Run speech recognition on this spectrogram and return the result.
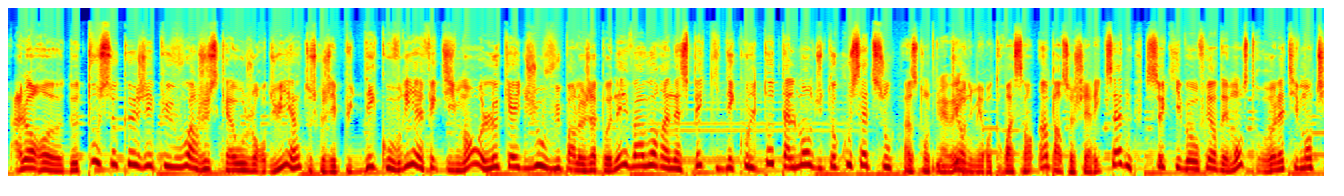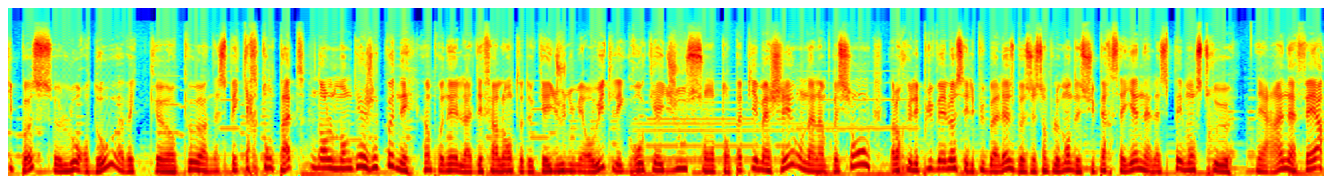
Alors, euh, de tout ce que j'ai pu voir jusqu'à aujourd'hui, hein, tout ce que j'ai pu découvrir, effectivement, le kaiju vu par le japonais va avoir un aspect qui découle totalement du tokusatsu. Instant Ah culture oui. numéro 301 par ce cher Ixon, ce qui va offrir des monstres relativement cheapos, lourdeaux, avec euh, un peu un aspect carton-pâte dans le manga japonais. Hein, prenez la déferlante de kaiju numéro 8, les gros kaiju sont en papier mâché, on a l'impression, alors que les plus véloces et les plus balèzes, bah, c'est simplement des super saiyans à l'aspect monstrueux. Il a rien à faire,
